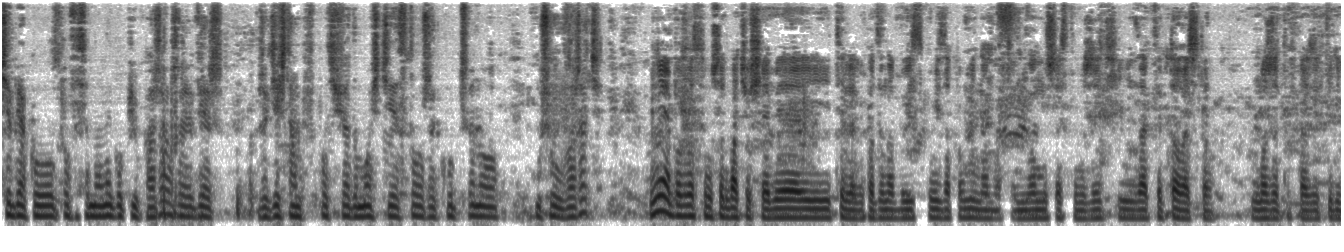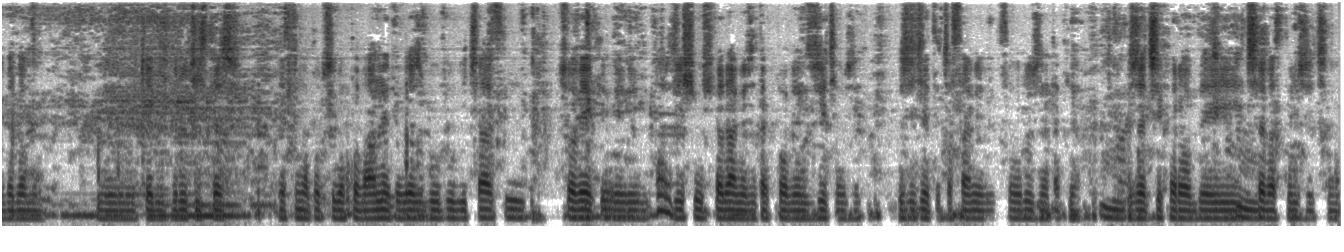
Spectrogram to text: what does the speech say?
ciebie jako profesjonalnego piłkarza, że wiesz, że gdzieś tam w podświadomości jest to, że kurczę, no muszę uważać? Nie, po prostu muszę dbać o siebie i tyle. Wychodzę na boisku i zapominam o tym. No, muszę z tym żyć i zaakceptować to. Może to w każdej chwili wiadomo, yy, kiedyś wrócić też. Jestem na to przygotowany, to też był długi czas i człowiek yy, bardziej się uświadamia, że tak powiem, z życiem, że życie to czasami są różne takie rzeczy, choroby i trzeba z tym żyć. No.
